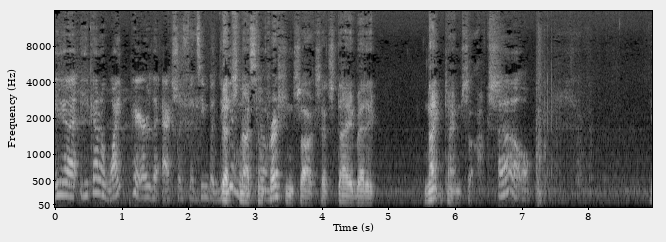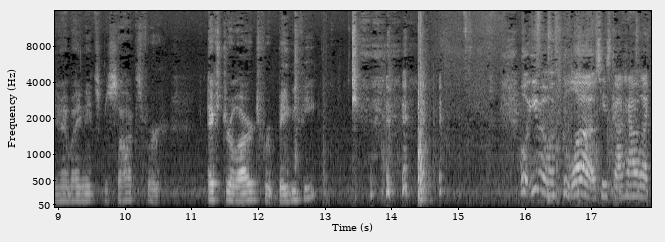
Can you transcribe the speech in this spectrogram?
He got, he got a white pair that actually fits him, but these That's not don't. compression socks. That's diabetic nighttime socks. Oh. You know, anybody need some socks for extra large for baby feet? well, even with gloves, he's got to have like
